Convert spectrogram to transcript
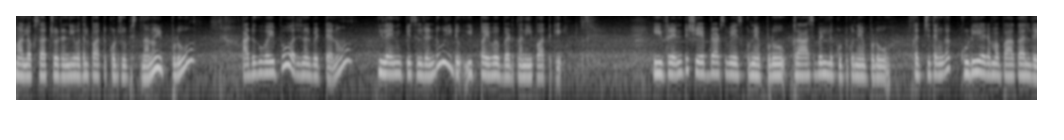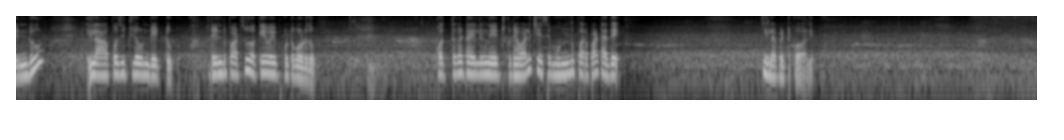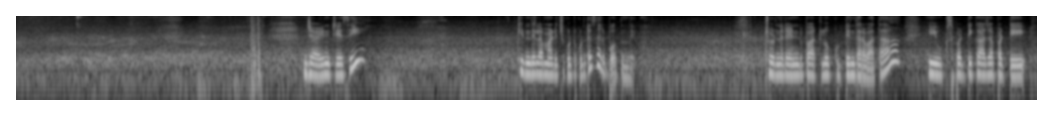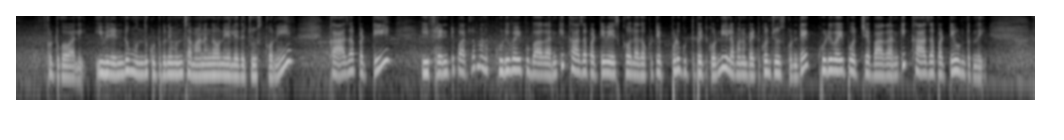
మళ్ళీ ఒకసారి చూడండి యువతల పార్ట్ కూడా చూపిస్తున్నాను. ఇప్పుడు అడుగు వైపు ఒరిజినల్ పెట్టాను. ఈ లైనింగ్ పీసులు రెండు ఇటు ఇటు పై వైపు పెడతాను ఈ పార్ట్కి. ఈ ఫ్రంట్ షేప్ డాట్స్ వేసుకునేప్పుడు క్రాస్ బెల్ట్ కుట్టుకునేప్పుడు ఖచ్చితంగా కుడి ఎడమ భాగాలు రెండు ఇలా ఆపోజిట్లో ఉండేట్టు. రెండు పార్ట్స్ ఒకే వైపు కుట్టకూడదు. కొత్తగా టైలింగ్ నేర్చుకునే వాళ్ళు చేసే ముందు పొరపాటు అదే. ఇలా పెట్టుకోవాలి. జాయిన్ చేసి కిందిలా మడిచి కుట్టుకుంటే సరిపోతుంది. చూడండి రెండు పార్ట్లు కుట్టిన తర్వాత ఈ ఉక్స్ పట్టి కాజా పట్టి కుట్టుకోవాలి. ఇవి రెండు ముందు కుట్టుకునే ముందు సమానంగా ఉన్నాయో లేదో చూసుకొని కాజా పట్టి ఈ ఫ్రంట్ పార్ట్లో మన కుడివైపు భాగానికి కాజా పట్టి వేసుకోవాలి. అదొకటి ఎప్పుడు గుర్తుపెట్టుకోండి. ఇలా మనం పెట్టుకొని చూసుకుంటే కుడివైపు వచ్చే భాగానికి కాజా పట్టి ఉంటుంది.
